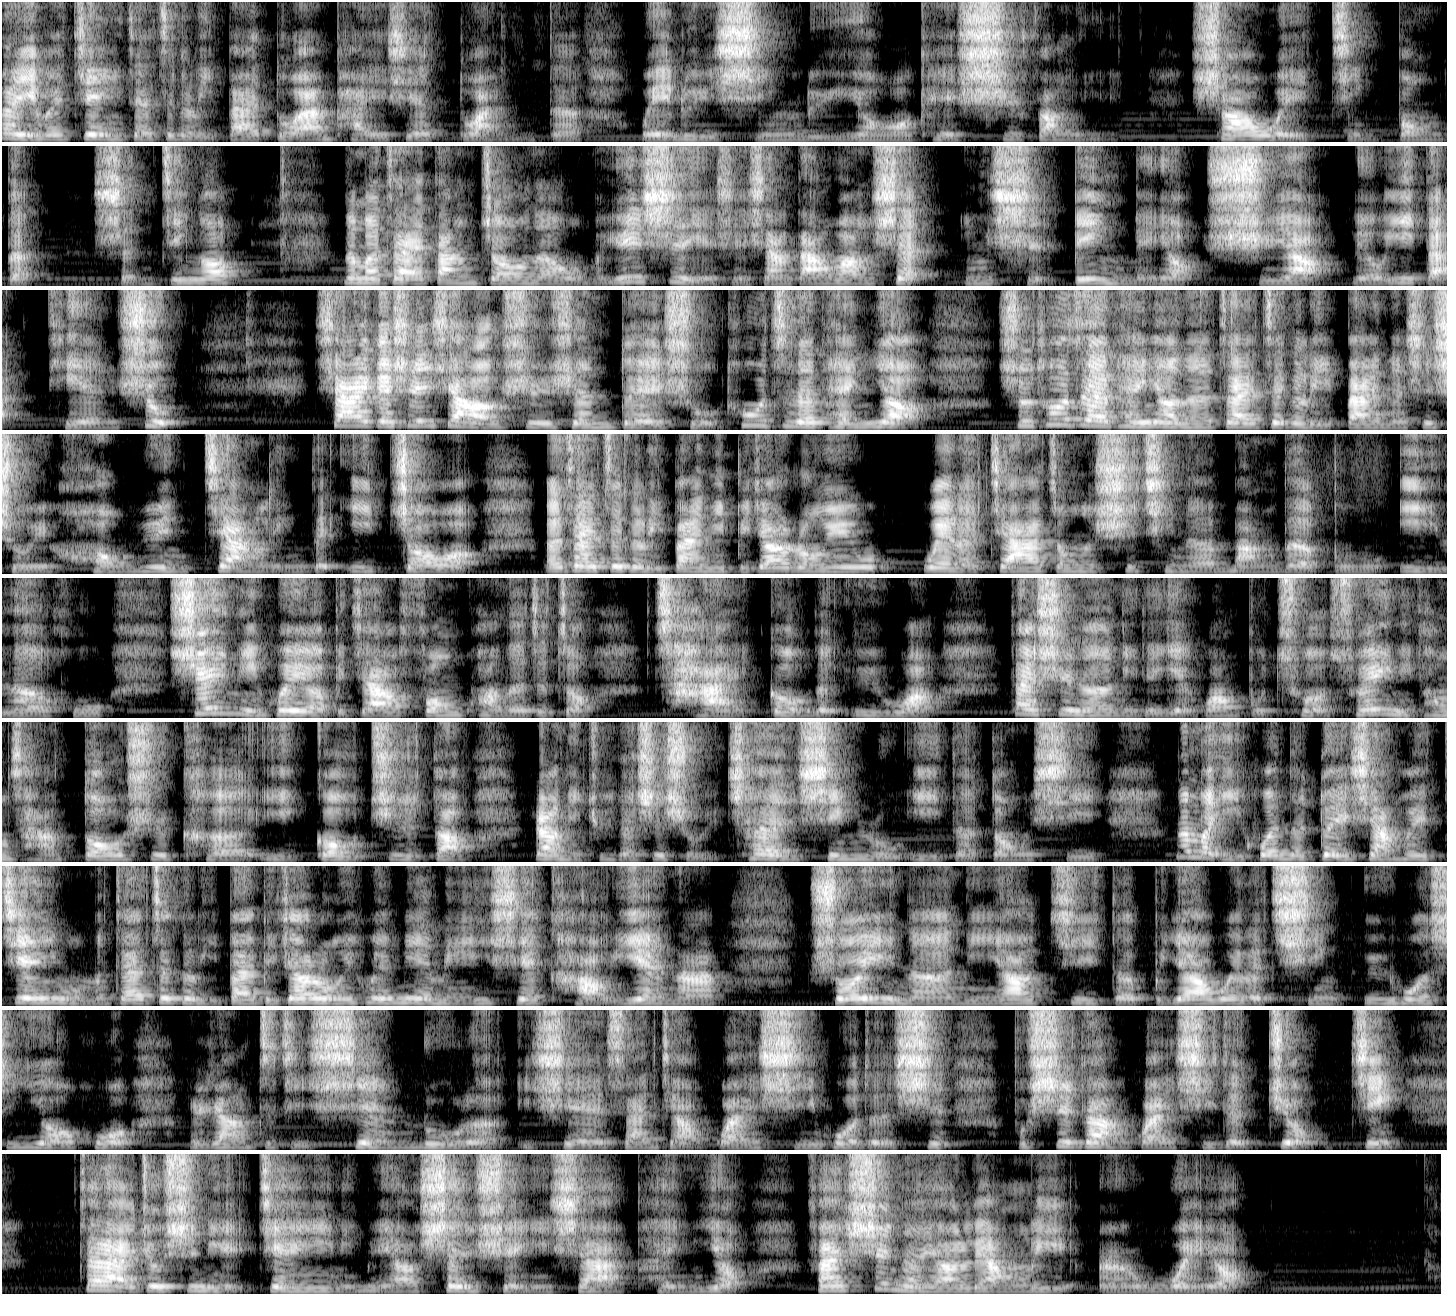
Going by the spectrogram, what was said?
那也会建议在这个礼拜多安排一些短的微旅行旅游哦，可以释放你稍微紧绷的神经哦。那么在当周呢，我们运势也是相当旺盛，因此并没有需要留意的天数。下一个生肖是生对属兔子的朋友。属兔子的朋友呢，在这个礼拜呢是属于鸿运降临的一周哦。而在这个礼拜，你比较容易为了家中的事情呢忙得不亦乐乎，所以你会有比较疯狂的这种采购的欲望。但是呢，你的眼光不错，所以你通常都是可以购置到让你觉得是属于称心如意的东西。那么已婚的对象会建议我们在这个礼拜比较容易会面临一些考验啊。所以呢，你要记得不要为了情欲或是诱惑而让自己陷入了一些三角关系或者是不适当关系的窘境。再来就是你建议你们要慎选一下朋友，凡事呢要量力而为哦，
